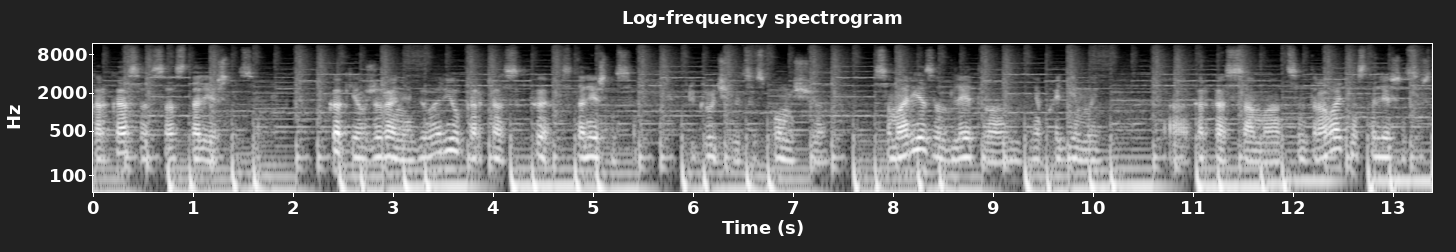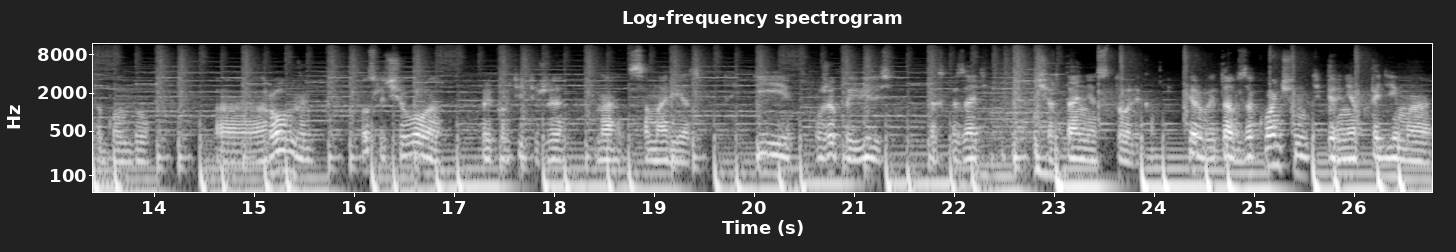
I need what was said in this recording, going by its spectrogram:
каркаса со столешницей. Как я уже ранее говорил, каркас к столешнице прикручивается с помощью саморезов. Для этого необходимо э, каркас самоцентровать на столешнице, чтобы он был э, ровным, после чего прикрутить уже на саморез. И уже появились, так сказать, очертания столика. Первый этап закончен, теперь необходимо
